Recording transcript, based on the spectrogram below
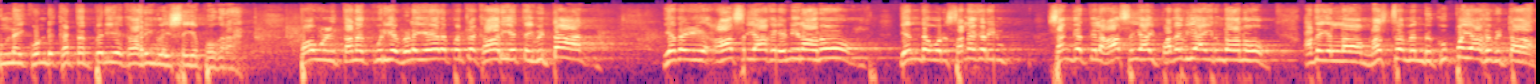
உன்னை கொண்டு கத்தர் பெரிய காரியங்களை செய்ய போகிறார். பவுல் தனக்குரிய விலையேறப்பெற்ற காரியத்தை விட்டான். எதை ஆசையாக எண்ணினானோ எந்த ஒரு சனகரின் சங்கத்தில் ஆசையாய் பதவியாய் இருந்தானோ அதையெல்லாம் நஷ்டம் என்று குப்பையாக விட்டான்.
